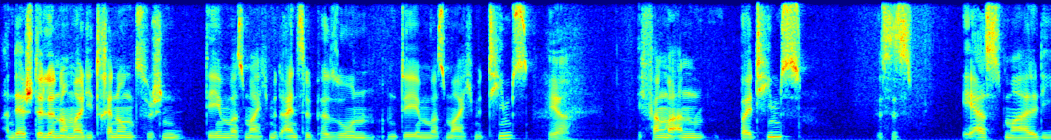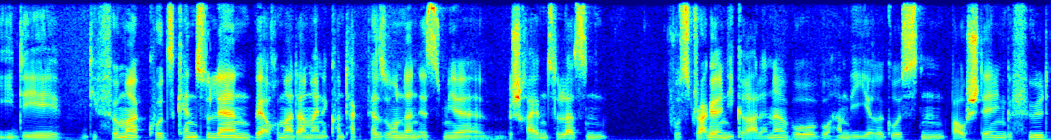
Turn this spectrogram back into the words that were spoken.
an der Stelle nochmal die Trennung zwischen dem, was mache ich mit Einzelpersonen und dem, was mache ich mit Teams. Ja. Ich fange mal an, bei Teams ist es erstmal die Idee, die Firma kurz kennenzulernen, wer auch immer da meine Kontaktperson dann ist, mir beschreiben zu lassen, wo strugglen die gerade, ne? wo, wo haben die ihre größten Baustellen gefühlt.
